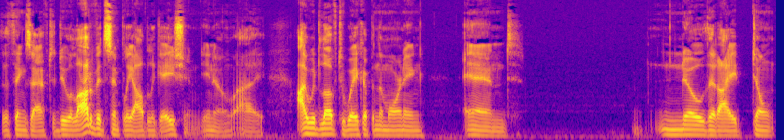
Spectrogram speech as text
the things I have to do. A lot of it's simply obligation. You know, I I would love to wake up in the morning and know that I don't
